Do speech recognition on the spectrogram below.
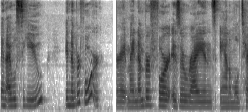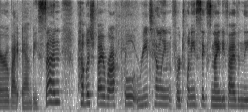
and I will see you in number four. All right, my number four is Orien's Animal Tarot by Ambi Sun, published by Rockpool, retailing for $26.95 in the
